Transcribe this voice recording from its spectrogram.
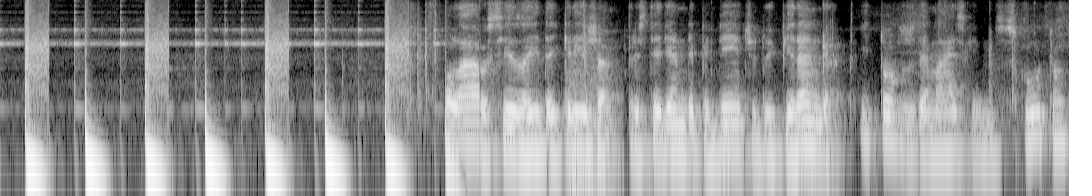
Olá, vocês aí da Igreja Presbiteriana Independente do Ipiranga e todos os demais que nos escutam.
